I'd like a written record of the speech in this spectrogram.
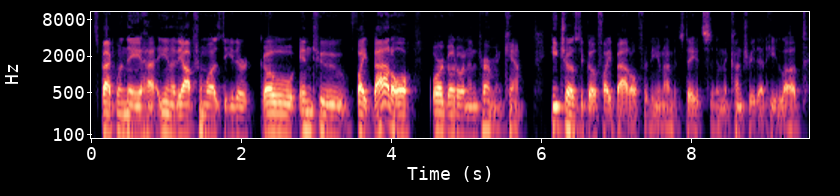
It's back when they had, you know, the option was to either go into fight battle or go to an internment camp. He chose to go fight battle for the United States in the country that he loved.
